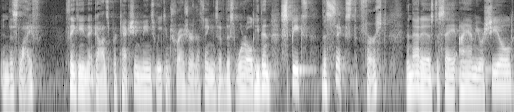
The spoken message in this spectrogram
in this life, thinking that God's protection means we can treasure the things of this world, he then speaks the sixth first, and that is to say, I am your shield,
